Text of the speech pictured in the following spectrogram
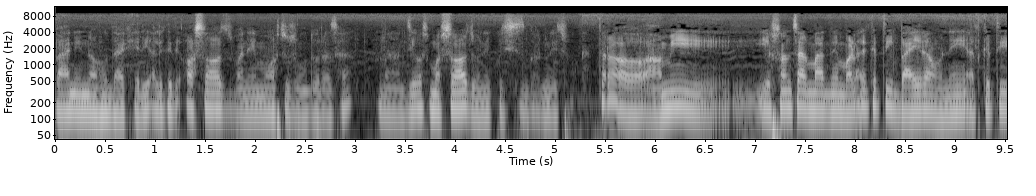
बानी नहुँदाखेरि अलिकति असहज भन्ने महसुस हुँदो रहेछ। जे होस् म सहज हुने कोसिस गर्नेछु। तर हामी यो सञ्चार माध्यमबाट अलिकति बाहिर हुने अलिकति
